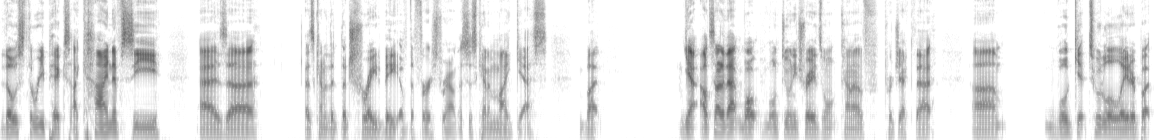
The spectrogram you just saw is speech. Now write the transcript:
Those three picks I kind of see as uh, as kind of the, the trade bait of the first round. That's just kind of my guess. But yeah, outside of that, won't won't do any trades. Won't kind of project that. Um, we'll get to it a little later, but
